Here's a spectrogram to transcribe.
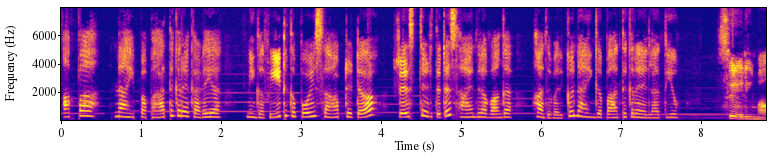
அப்பா நான் இப்ப பாத்துக்கிற கடைய நீங்க வீட்டுக்கு போய் சாப்பிட்டுட்டு ரெஸ்ட் எடுத்துட்டு சாயந்தரம் வாங்க. அது வரைக்கும் நான் இங்க பாத்துக்கிறேன் எல்லாத்தையும். சரிம்மா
